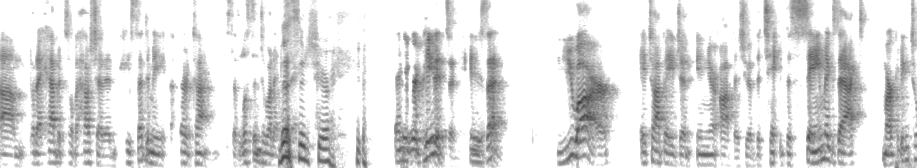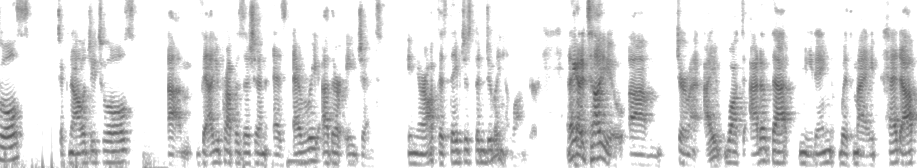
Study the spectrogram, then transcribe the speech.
um, but I haven't sold a house yet. And he said to me a third time, he said, listen to what I'm That's saying. Sherry. And he repeated to me, Yeah. he said, you are a top agent in your office. You have the, ta- the same exact marketing tools, technology tools, um, value proposition as every other agent in your office. They've just been doing it longer. And I got to tell you, um, Jeremiah, I walked out of that meeting with my head up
